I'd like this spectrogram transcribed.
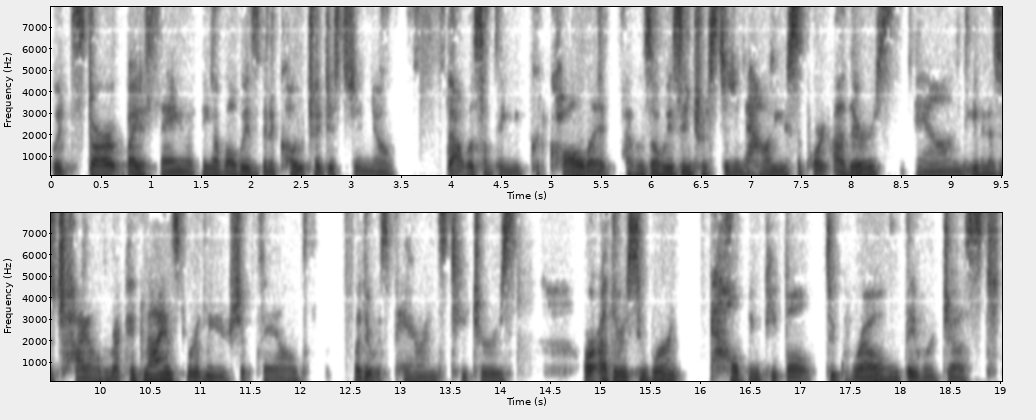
would start by saying I think I've always been a coach. I just didn't know that was something you could call it. I was always interested in how you support others. And even as a child, recognized where leadership failed, whether it was parents, teachers, or others who weren't helping people to grow. They were just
